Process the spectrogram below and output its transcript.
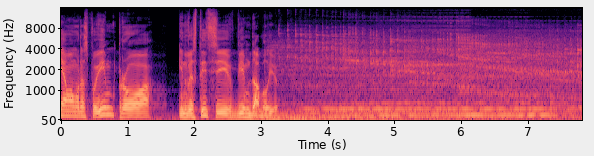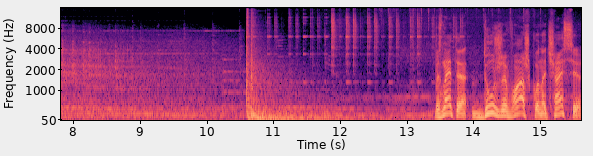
я вам розповім про інвестиції в BMW. Ви знаєте, дуже важко на часі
